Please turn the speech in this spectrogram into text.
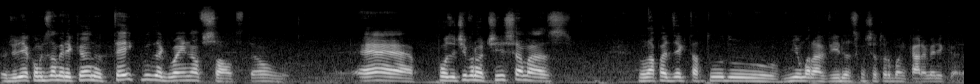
eu diria, como diz o americano, take with a grain of salt. Então, é positiva notícia, mas não dá para dizer que está tudo mil maravilhas com o setor bancário americano.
